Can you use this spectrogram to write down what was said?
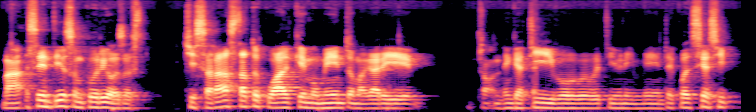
Ma senti, io sono curioso, ci sarà stato qualche momento magari negativo che ti viene in mente, qualsiasi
